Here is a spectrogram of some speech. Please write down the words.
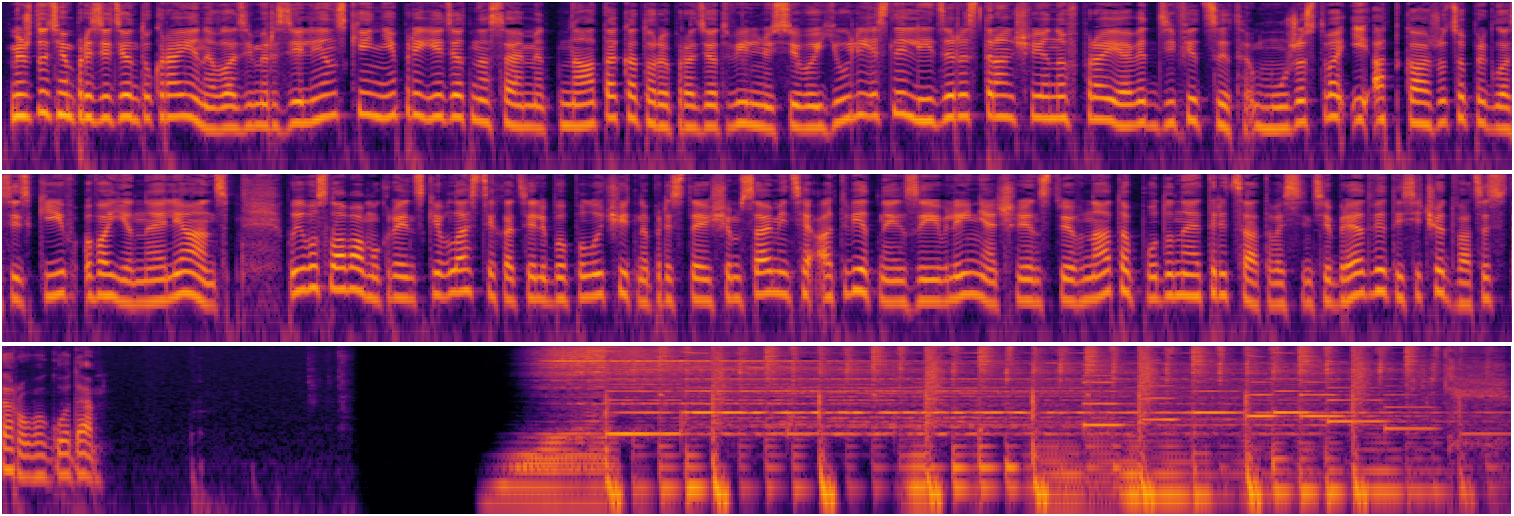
между тем, президент Украины Владимир Зеленский не приедет на саммит НАТО, который пройдет в Вильнюсе в июле, если лидеры стран-членов проявят дефицит мужества и откажутся пригласить Киев в военный альянс. По его словам, украинские власти хотели бы получить на предстоящем саммите ответ на их заявление о членстве в НАТО, поданное 30 сентября 2022 года.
